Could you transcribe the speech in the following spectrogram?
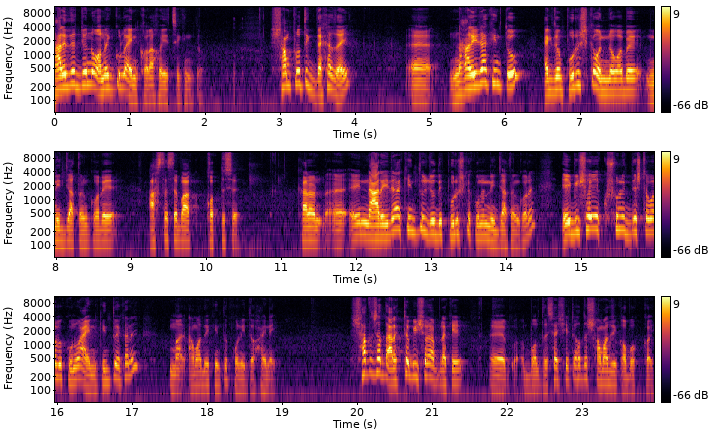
নারীদের জন্য অনেকগুলো আইন করা হয়েছে কিন্তু। সাম্প্রতিক দেখা যায় নারীরা কিন্তু একজন পুরুষকে অন্যভাবে নির্যাতন করে, আসতেছে বা করতেছে। কারণ এই নারীরা কিন্তু যদি পুরুষকে কোনো নির্যাতন করে, এই বিষয়ে সুনির্দিষ্টভাবে কোনো আইন কিন্তু এখানে আমাদের কিন্তু প্রণীত হয় নাই। সাথে সাথে আরেকটা বিষয় আপনাকে বলতে চাই, সেটা হচ্ছে সামাজিক অবক্ষয়।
